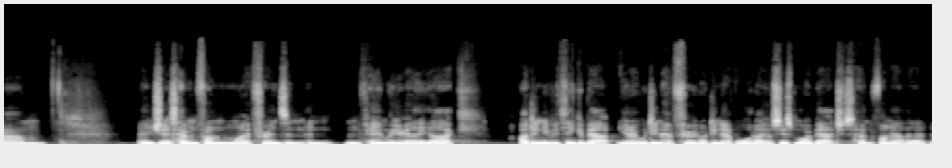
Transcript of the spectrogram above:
Um, and just having fun with my friends and, and, and family really. Like i didn't even think about you know we didn't have food or didn't have water. It was just more about just having fun out there.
